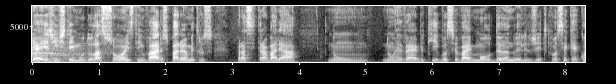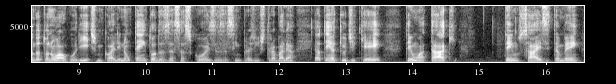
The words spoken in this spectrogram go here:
E aí a gente tem modulações, tem vários parâmetros para se trabalhar num, num reverb que você vai moldando ele do jeito que você quer. Quando eu estou no algorítmico, ele não tem todas essas coisas assim para a gente trabalhar. Eu tenho aqui o decay, tem um ataque, tem um size também.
